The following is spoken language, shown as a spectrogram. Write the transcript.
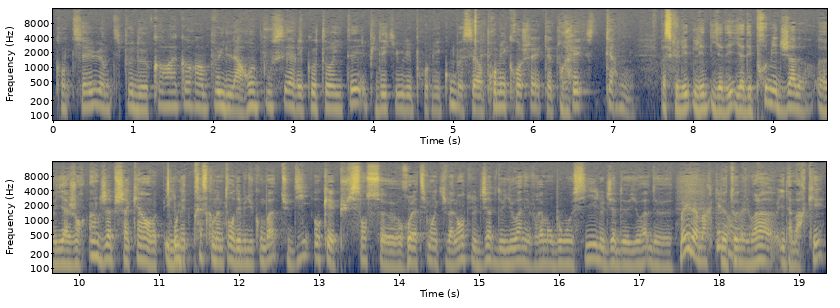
quand il y a eu un petit peu de corps à corps, un peu, il l'a repoussé avec autorité. Et puis dès qu'il y a eu les premiers coups, bah, c'est un premier crochet qui a touché, c'est terminé. Parce que il y, a des- il y a des premiers jabs, euh, il y a genre un jab chacun, ils le mettent presque en même temps au début du combat. Tu te dis, ok, puissance euh, relativement équivalente. Le jab de Johan est vraiment bon aussi. Le jab de, Johan, de, Bah, il a marqué. de Tony, voilà, il a marqué.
